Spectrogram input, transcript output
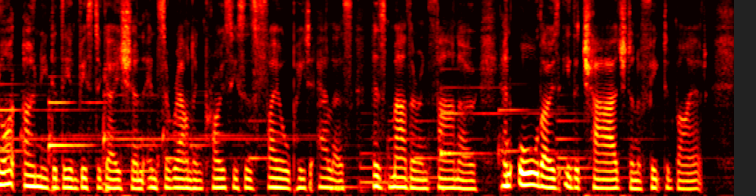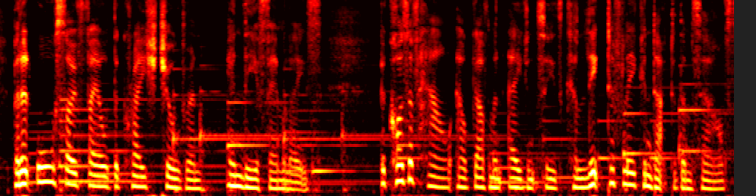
Not only did the investigation and surrounding processes fail Peter Ellis, his mother and whānau, and all those either charged and affected by it, but it also failed the creche children and their families. Because of how our government agencies collectively conducted themselves,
